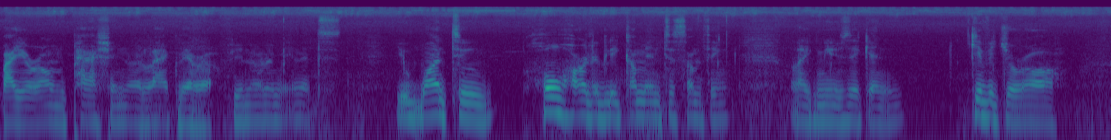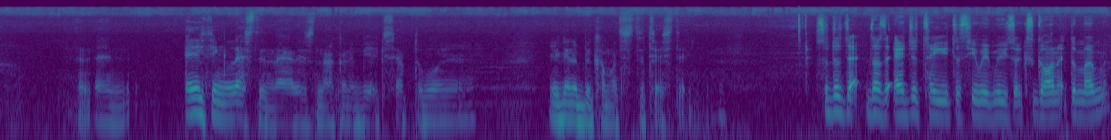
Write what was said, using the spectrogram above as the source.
by your own passion or lack thereof, you know what I mean? It's you want to wholeheartedly come into something like music and give it your all. And, and anything less than that is not going to be acceptable. You're, you're going to become a statistic. So does that does it agitate you to see where music's gone at the moment?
